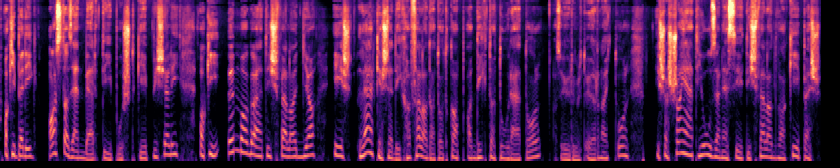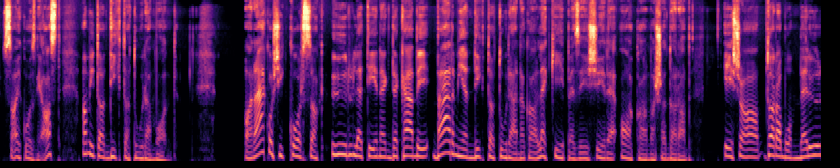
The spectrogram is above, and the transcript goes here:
aki pedig azt az ember típust képviseli, aki önmagát is feladja, és lelkesedik, ha feladatot kap a diktatúrától, az őrült őrnagytól, és a saját józaneszét is feladva képes szajkozni azt, amit a diktatúra mond. A rákosi korszak őrületének, de kb. bármilyen diktatúrának a leképezésére alkalmas a darab. És a darabon belül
